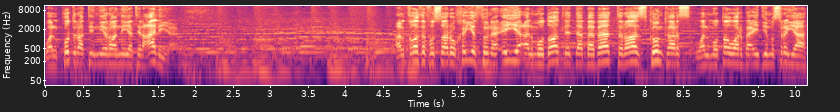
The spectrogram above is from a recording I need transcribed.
والقدرة النيرانية العالية. القاذف الصاروخي الثنائي المضاد للدبابات طراز كونكرس والمطور بأيدي مصرية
